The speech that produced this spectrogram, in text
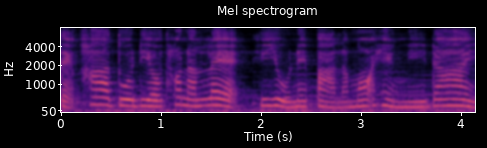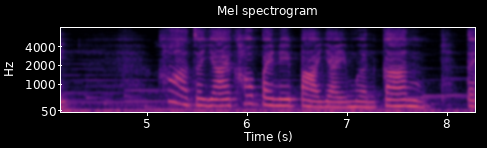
แต่ข้าตัวเดียวเท่านั้นแหละที่อยู่ในป่าละเมาะแห่งนี้ได้ข้าจะย้ายเข้าไปในป่าใหญ่เหมือนกัน แต่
